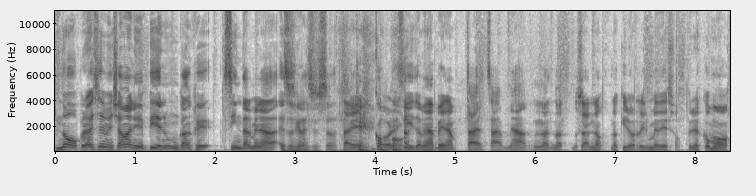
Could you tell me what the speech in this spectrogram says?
No, pero a veces me llaman y me piden un canje sin darme nada. Eso es gracioso, está bien. Pobrecito, me da pena. está- o sea, me da- no, no- o sea, no, no quiero reírme de eso. Pero es como,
